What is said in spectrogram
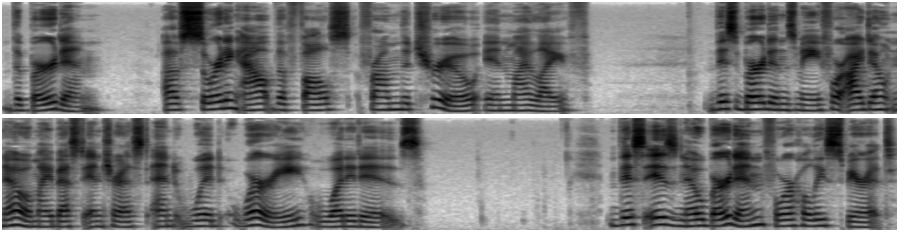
the burden of sorting out the false from the true in my life. This burdens me, for I don't know my best interest and would worry what it is. This is no burden for Holy Spirit.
